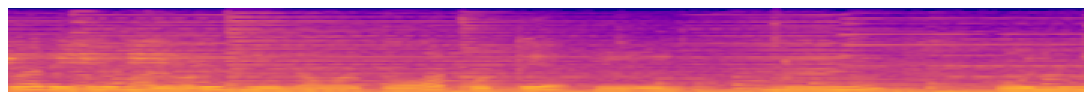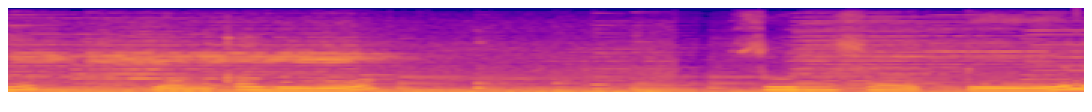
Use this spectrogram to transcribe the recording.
এবার এগুলো ভালোভাবে ধুয়ে নেওয়ার পর নুন নুন, হলুদ লঙ্কা গুঁড়ো সরিষার তেল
